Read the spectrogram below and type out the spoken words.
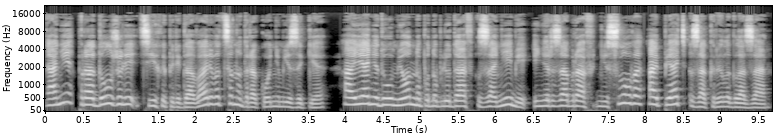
Они продолжили тихо переговариваться на драконьем языке, а я, недоуменно понаблюдав за ними и не разобрав ни слова, опять закрыла глаза.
